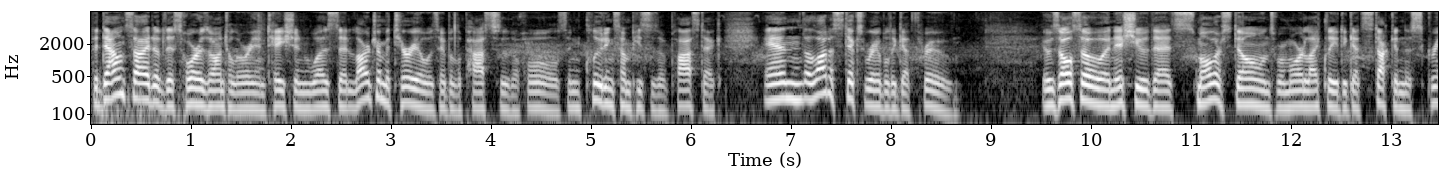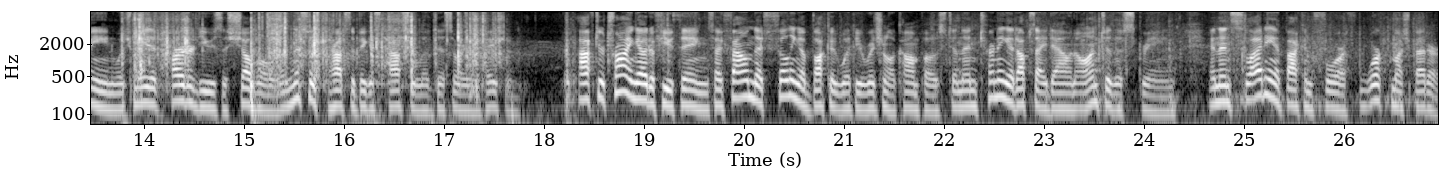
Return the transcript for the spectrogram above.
The downside of this horizontal orientation was that larger material was able to pass through the holes, including some pieces of plastic, and a lot of sticks were able to get through. It was also an issue that smaller stones were more likely to get stuck in the screen, which made it harder to use a shovel, and this was perhaps the biggest hassle of this orientation. After trying out a few things, I found that filling a bucket with the original compost and then turning it upside down onto the screen and then sliding it back and forth worked much better.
